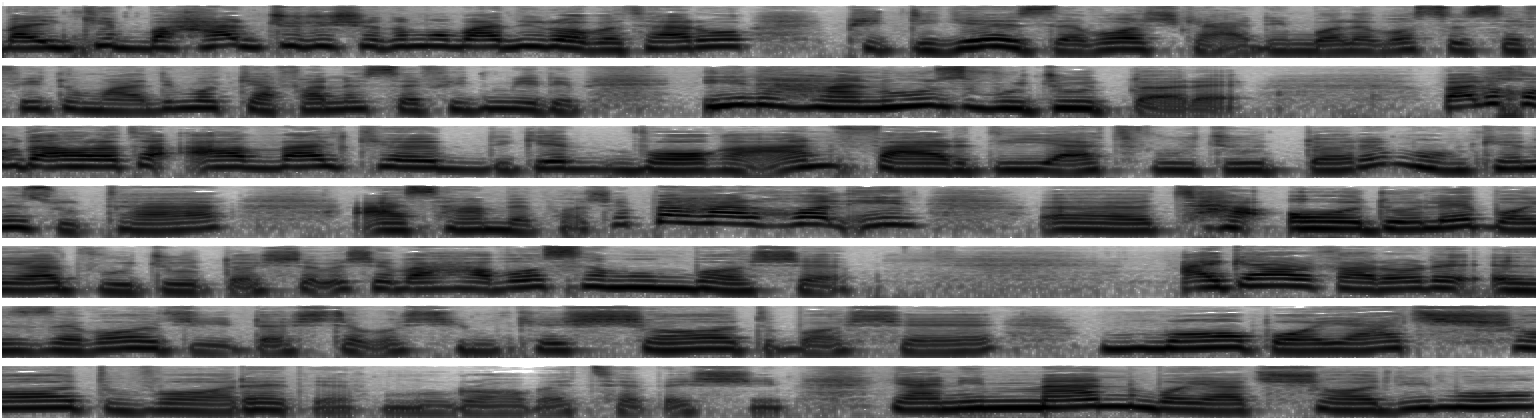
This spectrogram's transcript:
و اینکه به هر جوری شده ما بعد این رابطه رو دیگه ازدواج کردیم. با لباس سفید اومدیم و کفن سفید میریم. این هنوز وجود داره. ولی خب در حالت اول که دیگه واقعا فردیت وجود داره ممکنه زودتر از هم بپاشه. به هر حال این تعادله باید وجود داشته باشه و حواسمون باشه. اگر قرار ازدواجی داشته باشیم که شاد باشه ما باید شاد وارد اون رابطه بشیم. یعنی من باید شادیمو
